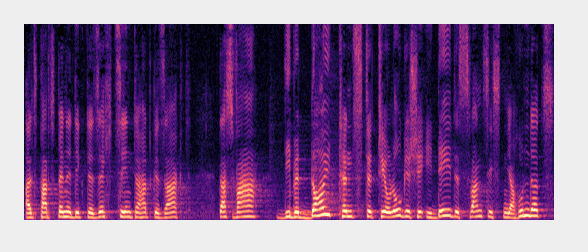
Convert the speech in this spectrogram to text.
als Papst Benedikt XVI. hat gesagt, das war die bedeutendste theologische Idee des 20. Jahrhunderts,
